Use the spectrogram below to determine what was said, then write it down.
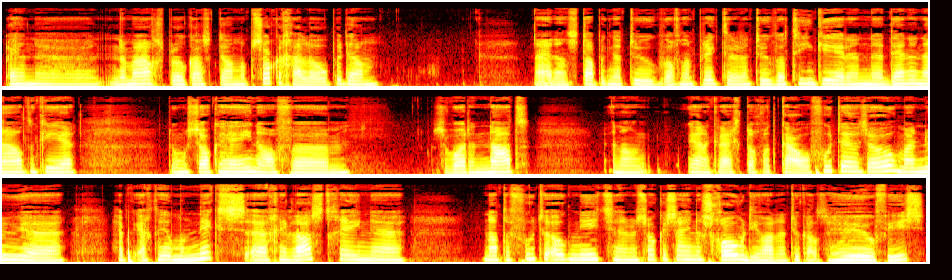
en uh, normaal gesproken als ik dan op sokken ga lopen, dan, nou ja, dan stap ik natuurlijk, of dan prikt er natuurlijk wel tien keer een dennennaald een keer door mijn sokken heen. Of um, ze worden nat en dan ja, dan krijg je toch wat koude voeten en zo. Maar nu uh, heb ik echt helemaal niks. Uh, geen last, geen uh, natte voeten ook niet. En mijn sokken zijn nog schoon. Die waren natuurlijk altijd heel vies.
